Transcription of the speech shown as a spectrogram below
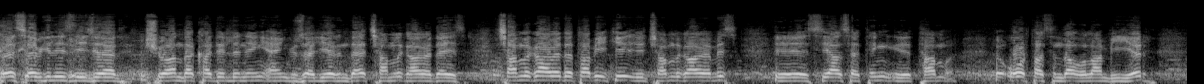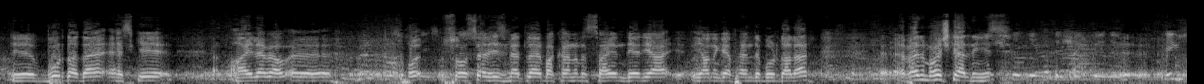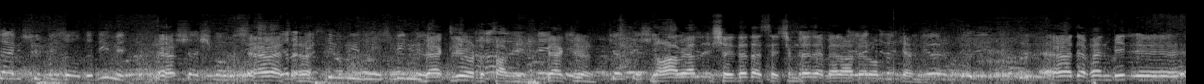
Evet sevgili izleyiciler, şu anda Kadirli'nin en güzel yerinde Çamlı Kahve'deyiz. Çamlı Kahve'de tabii ki e, Çamlı Kahve'miz e, siyasetin e, tam e, ortasında olan bir yer. E, burada da eski Aile ve e, so- Sosyal Hizmetler Bakanımız Sayın Derya Yanık Efendi buradalar. E, Efendim hoş geldiniz. Buldum, teşekkür ederim. Ne güzel bir sürpriz oldu değil mi? Karşılaşmamız. Evet, ya da evet. bekliyor muydunuz bilmiyorum. Bekliyorduk Aa, tabii, peki. bekliyorduk. Çok teşekkür Daha ederim. evvel şeyde de seçimde de beraber Evet, olduk evet, yani. biliyorum. Evet efendim bir e,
